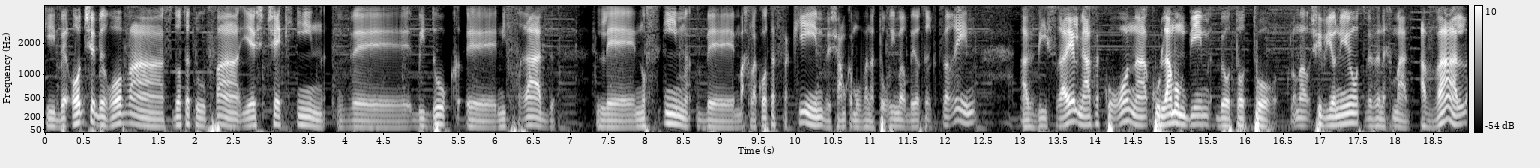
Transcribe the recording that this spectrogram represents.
כי בעוד שברוב השדות התעופה יש צ'ק אין ובידוק אה, נפרד לנוסעים במחלקות עסקים, ושם כמובן התורים הרבה יותר קצרים, אז בישראל מאז הקורונה כולם עומדים באותו תור. כלומר, שוויוניות וזה נחמד. אבל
